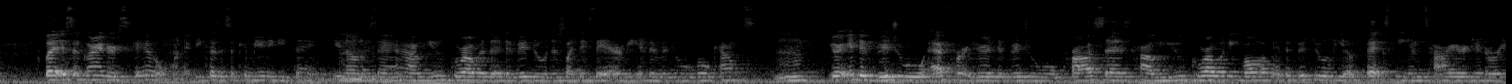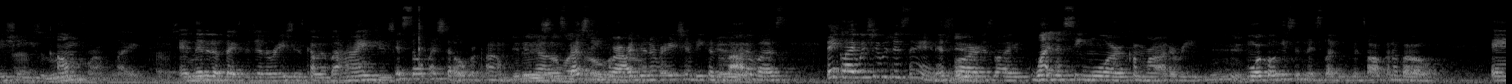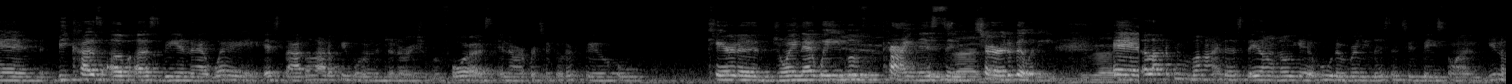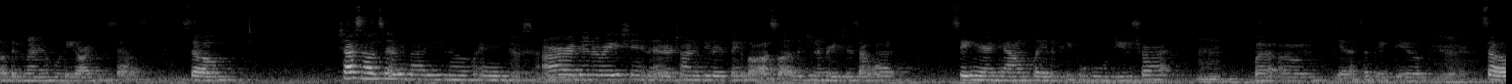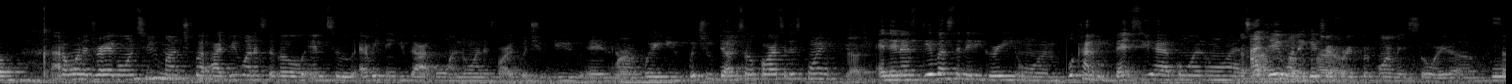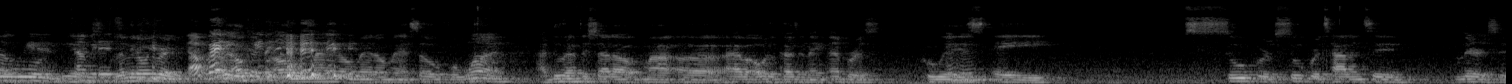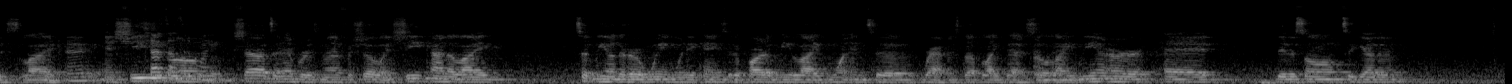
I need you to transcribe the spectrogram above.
But it's a grander scale on it because it's a community thing. You know what I'm Mhm. saying? How you grow as an individual, just like they say, every individual vote counts. Mhm. Your individual effort, your individual process, how you grow and evolve individually affects the entire generation you come from. Like, and then it affects the generations coming behind you. It's so much to overcome. It you is know, so much especially for our generation because a lot of us think like what you were just saying, as far as like wanting to see more camaraderie, Yeah. more cohesiveness, like we've been talking about. And because of us being that way, it's not a lot of people in the generation before us in our particular field who care to join that wave Yeah, of kindness and exactly. charitability. Exactly. And a lot of people behind us, they don't know yet who to really listen to based on, you know, them learning who they are themselves. So, shouts out to everybody, you know, in Yes, our generation that are trying to do their thing, but also other generations. I won't sit here and downplay the people who do try, Mhm. But um, yeah, that's a big deal. Yeah. So I don't want to drag on too much, but I do want us to go into everything you got going on as far as what you do and Right. um, where you what you've done so far to this point. Gotcha. And then let's give us the nitty gritty on what kind of events you have going on. That's I did want to get your first performance story though. So Ooh, yeah, tell me this. Let me know when you're ready. I'm ready. Okay. Oh man, oh man, oh man. So for one, I do have to shout out my. Uh, I have an older cousin named Empress, who is Mm-hmm. a super super talented lyricist. Like, Okay. and she. Shouts out um. Shout out to Empress, man, for sure. And she kind of like took me under her wing when it came to the part of me like wanting to rap and stuff like that. So Okay. like me and her had did a song together.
